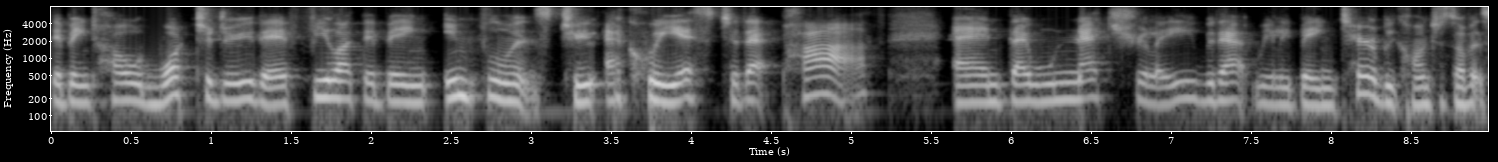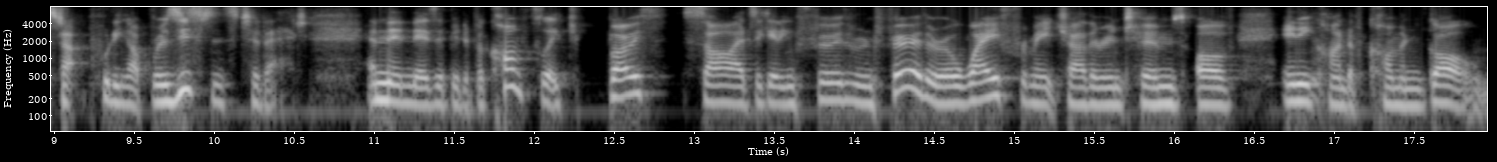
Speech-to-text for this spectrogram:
They're being told what to do. They feel like they're being influenced to acquiesce to that path. And they will naturally without really being terribly conscious of it start putting up resistance to that. And then there's a bit of a conflict. Both sides are getting further and further away from each other in terms of any kind of common goal.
